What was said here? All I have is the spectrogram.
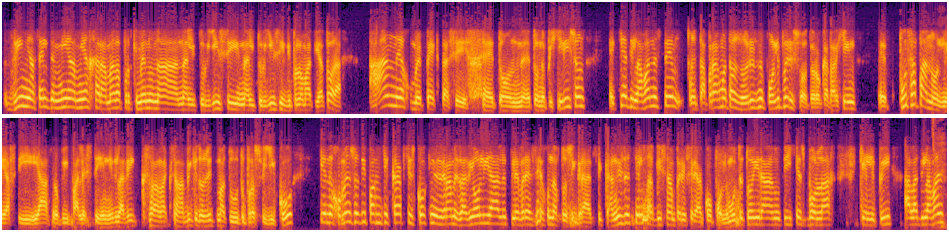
δίνει, αν θέλετε, μία, μία χαραμάδα προκειμένου να, να, λειτουργήσει, να λειτουργήσει η διπλωματία. Τώρα, αν έχουμε επέκταση ε, των, ε, των επιχειρήσεων, εκεί αντιλαμβάνεστε ε, τα πράγματα ζορίζουν πολύ περισσότερο. Καταρχήν, ε, πού θα πάνε όλοι αυτοί οι άνθρωποι, οι Παλαιστίνοι, δηλαδή ξανα, ξαναμπεί και το ζήτημα του, του προσφυγικού και ενδεχομένως ότι υπάρχουν και κάποιες κόκκινες γράμμε. Δηλαδή, όλοι οι άλλε πλευρές έχουν αυτοσυγκράτηση. Κανείς δεν θέλει να μπει σε ένα περιφερειακό πόλεμο, ούτε το Ιράν, ούτε η Χεσμολάχ κλπ. Αλλά αντιλαμβάνεστε.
